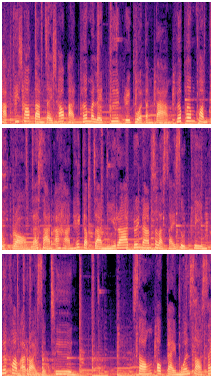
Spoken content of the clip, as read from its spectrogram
ผักที่ชอบตามใจชอบอาจเพิ่มเมล็ดพืชหรือถั่วต่างๆ เพื่อเพิ่มความกรุบกรอบและสารอาหารให้กับจานนี้ราดด้วยน้ำสลัดใสสูตรคลีนเพื่อความอร่อยสดชื่น 2. อกไก่ม้วนสอดไส้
